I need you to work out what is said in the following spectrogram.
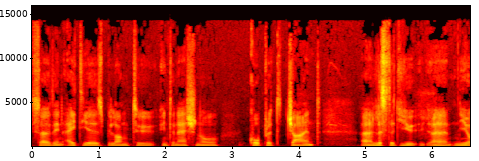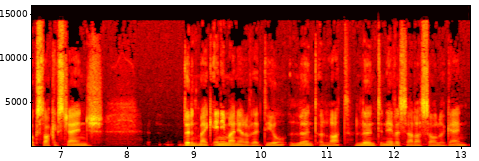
So then eight years belonged to international corporate giant, uh, listed U, uh, New York Stock Exchange. Didn't make any money out of that deal. Learned a lot. Learned to never sell our soul again.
